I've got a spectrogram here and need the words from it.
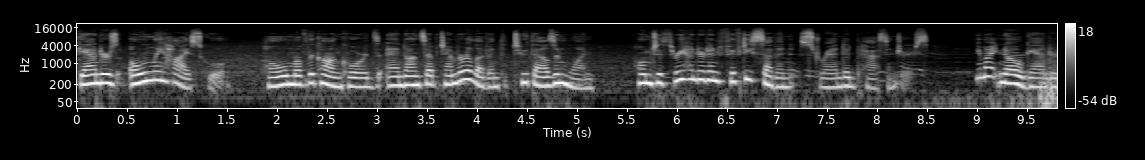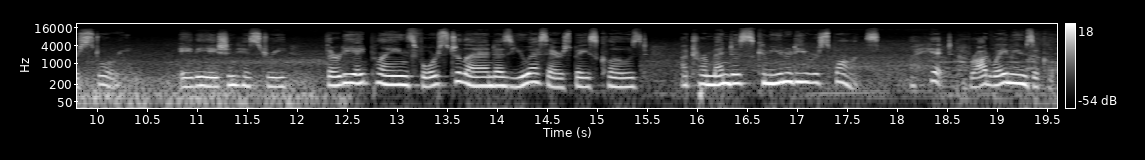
Gander's only high school, home of the Concords, and on September 11th, 2001, home to 357 stranded passengers. You might know Gander's story aviation history, 38 planes forced to land as U.S. airspace closed, a tremendous community response, a hit Broadway musical.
